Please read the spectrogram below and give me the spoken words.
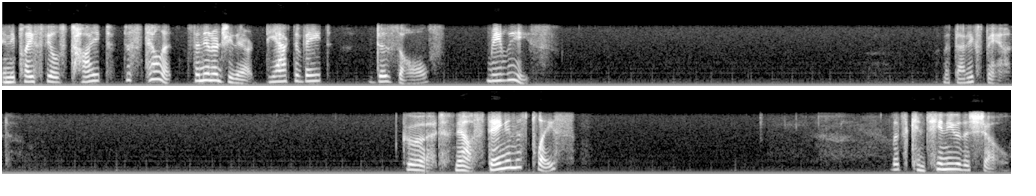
Any place feels tight, just it. Send energy there. Deactivate, dissolve, release. Let that expand. Good. Now, staying in this place, let's continue the show.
